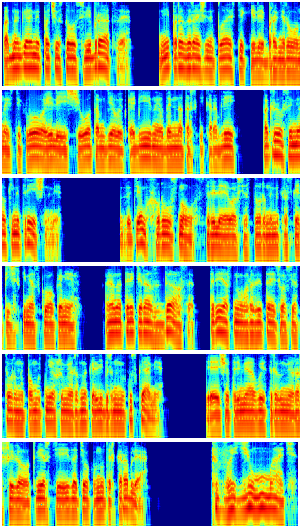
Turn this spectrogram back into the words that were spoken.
Под ногами почувствовалась вибрация. Непрозрачный пластик или бронированное стекло, или из чего там делают кабины у доминаторских кораблей, покрылся мелкими трещинами. Затем хрустнул, стреляя во все стороны микроскопическими осколками, а на третий раз сдался, треснул, разлетаясь во все стороны помутневшими разнокалиберными кусками. Я еще тремя выстрелами расширил отверстие и затек внутрь корабля. Твою мать!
